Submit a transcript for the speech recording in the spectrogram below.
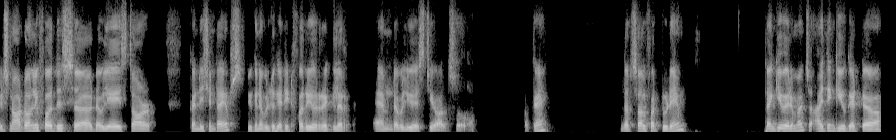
It's not only for this uh, WA star condition types, you can able to get it for your regular MWST also. Okay. That's all for today. Thank you very much. I think you get uh,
